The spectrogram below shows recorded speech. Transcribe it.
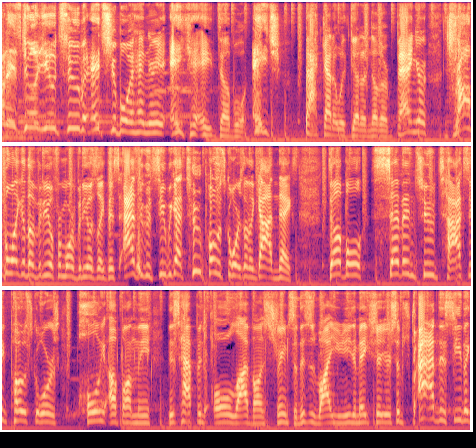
What is good, YouTube? It's your boy Henry, aka Double H, back at it with yet another banger. Drop a like on the video for more videos like this. As you can see, we got two post scores on the Got Next. Double 7-2 toxic post scores pulling up on me. This happened all live on stream, so this is why you need to make sure you're subscribed to see the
